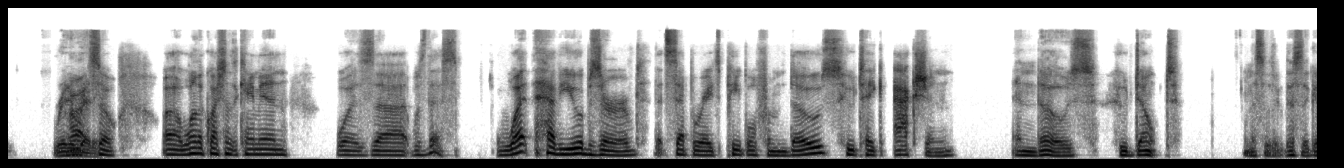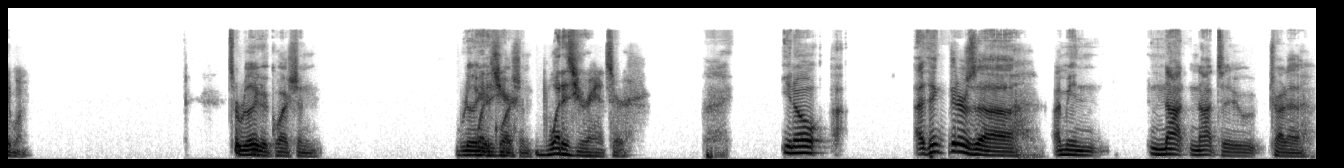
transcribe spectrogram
ready, All ready. so uh, one of the questions that came in was uh, was this: What have you observed that separates people from those who take action and those who don't? And this is a, this is a good one. It's a really good question. Really what good question. Your, what is your answer? You know, I think there's a I mean, not not to try to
